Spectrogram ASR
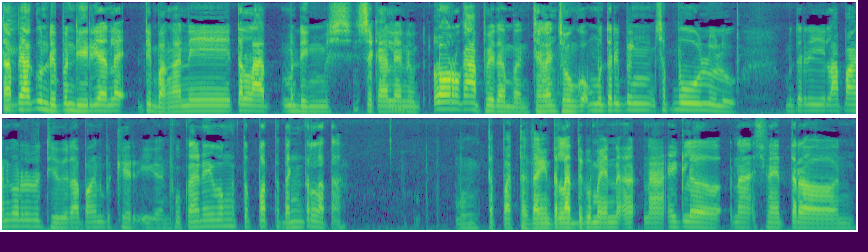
Iya. Tapi aku ndek pendirian lek timbangane telat mending sekalian loro kabeh tambahan. Jalan jongkok muteri ping 10 lho. Muteri lapangan kono dhewe lapangan PGRI kan. Bukannya wong tepat datang telat ah. Mung tepat datang telat iku mek na, na iki lho, na sinetron.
